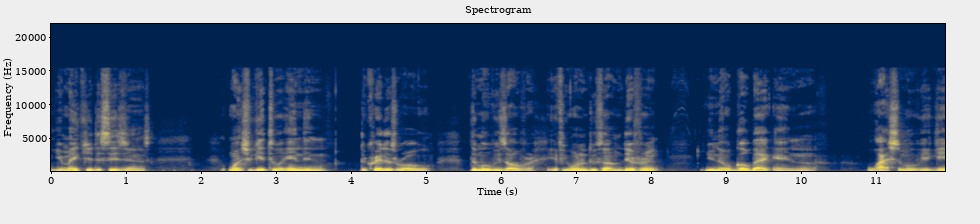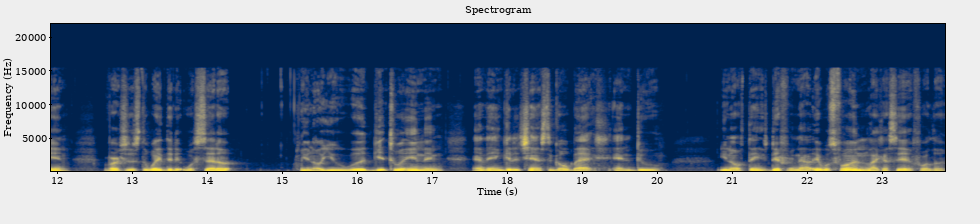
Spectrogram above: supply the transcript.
you make your decisions. Once you get to an ending, the credits roll, the movie's over. If you want to do something different, you know, go back and watch the movie again versus the way that it was set up. You know, you would get to an ending and then get a chance to go back and do, you know, things different. Now, it was fun, like I said, for the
